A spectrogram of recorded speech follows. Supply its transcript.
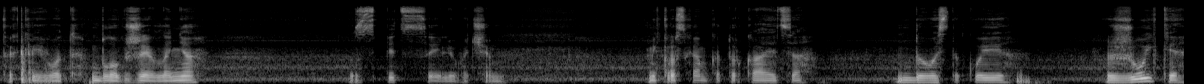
Такий от блок живлення з підсилювачем. Мікросхемка торкається до ось такої жуйки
